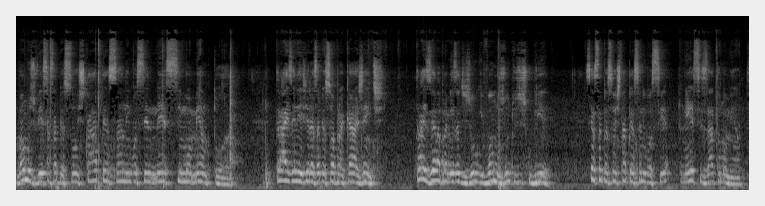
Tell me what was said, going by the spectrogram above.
Vamos ver se essa pessoa está pensando em você nesse momento. Traz a energia dessa pessoa para cá, gente. Traz ela para a mesa de jogo e vamos juntos descobrir se essa pessoa está pensando em você nesse exato momento.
